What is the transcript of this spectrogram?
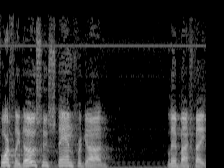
Fourthly, those who stand for God live by faith.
